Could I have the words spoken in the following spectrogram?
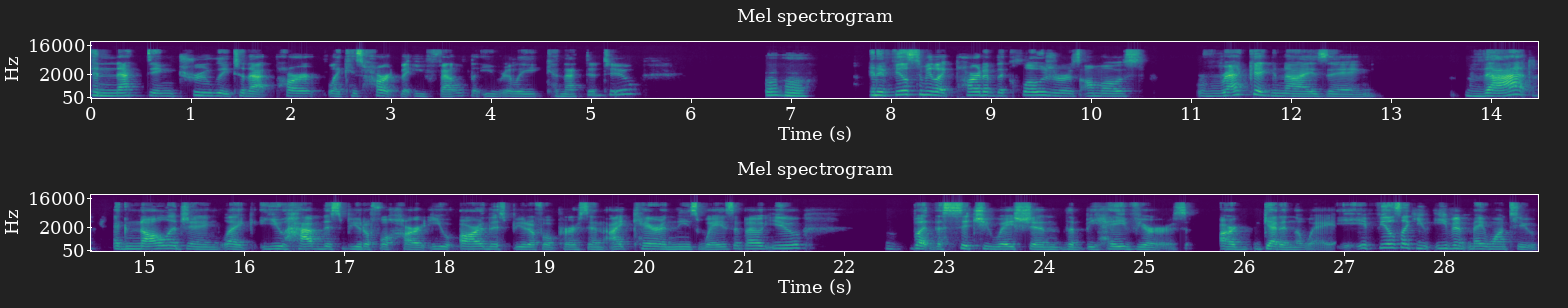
connecting truly to that part, like his heart that you felt that you really connected to. Mm-hmm. And it feels to me like part of the closure is almost recognizing that acknowledging like you have this beautiful heart you are this beautiful person i care in these ways about you but the situation the behaviors are get in the way. It feels like you even may want to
